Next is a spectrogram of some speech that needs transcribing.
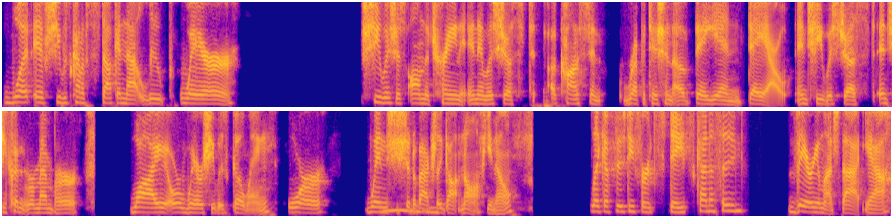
what if she was kind of stuck in that loop where she was just on the train and it was just a constant repetition of day in, day out. And she was just, and she couldn't remember why or where she was going or when she should have Mm. actually gotten off, you know? Like a 50 First Dates kind of thing. Very much that, yeah.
